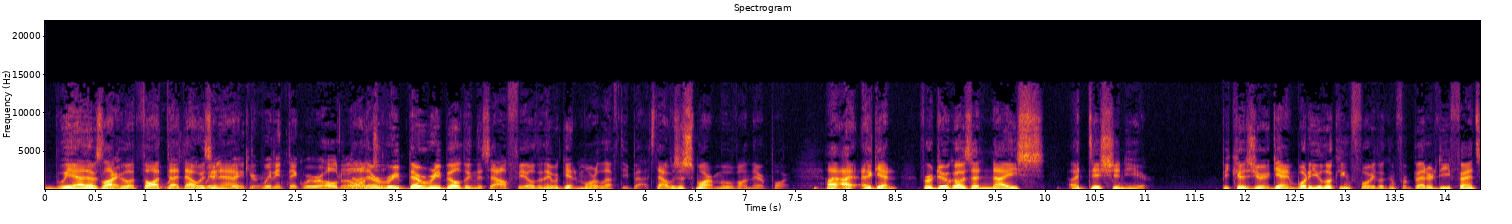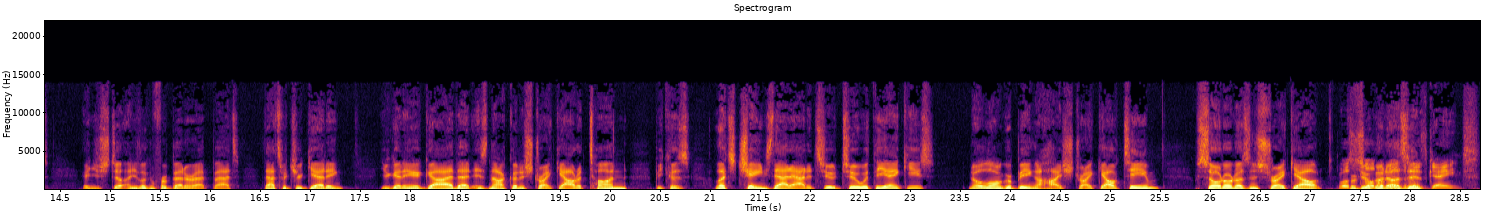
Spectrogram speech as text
Well, yeah, there was a lot Right. of people that thought that. We- that was we didn't- inaccurate. We didn't think we were holding No, on They're re- they were rebuilding this outfield and they were getting more lefty bats. That was a smart move on their part. I, I, again, Verdugo's a nice addition here because you're again, what are you looking for? You're looking for better defense and you're still and you're looking for better at bats. That's what you're getting. You're getting a guy that is not going to strike out a ton because let's change that attitude too with the Yankees. No longer being a high strikeout team. Soto doesn't strike out. Well, Verdugo Soto doesn't doesn't. miss games.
